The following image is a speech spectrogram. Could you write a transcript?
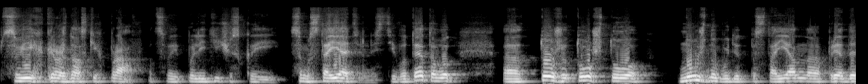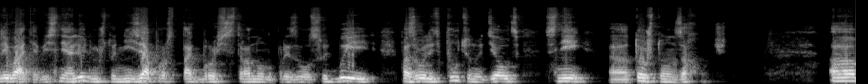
своих гражданских прав, от своей политической самостоятельности. Вот это вот тоже то, что нужно будет постоянно преодолевать, объясняя людям, что нельзя просто так бросить страну на произвол судьбы и позволить Путину делать с ней э, то, что он захочет. Э,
